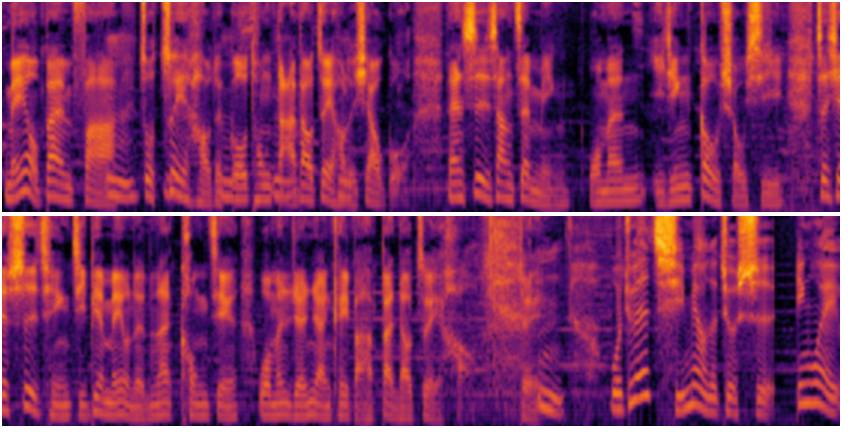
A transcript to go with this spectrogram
没有办法做最好的沟通，达到最好的效果。但事实上证明，我们已经够熟悉这些事情，即便没有了那空间，我们仍然可以把它办到最好。对，嗯。我觉得奇妙的就是，因为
